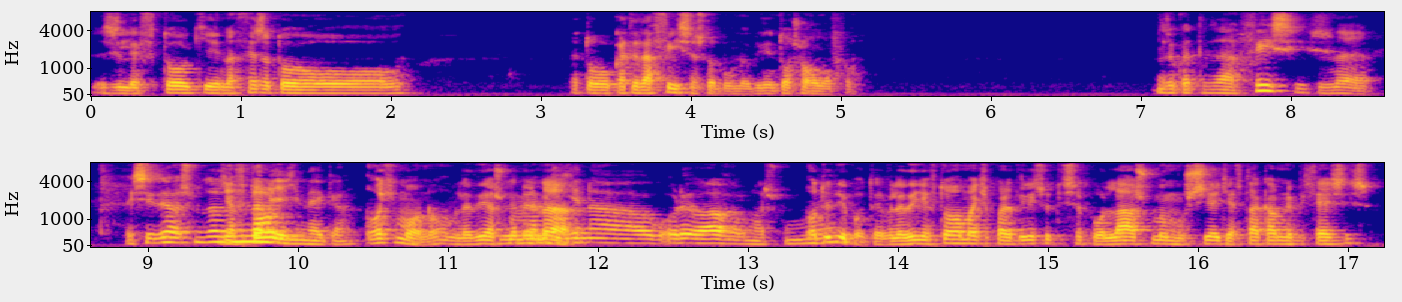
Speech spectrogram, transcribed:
ζηλευτό και να θες να το, να το κατεδαφίσεις, ας το πούμε, επειδή είναι τόσο όμορφο. Να το κατεδαφίσεις. Ναι. Εσύ δεν, ας πούμε, δεν Γι' μιλάμε αυτό- για γυναίκα. Όχι μόνο, δηλαδή ας πούμε Μιλάμε ένα... και για ένα ωραίο άγαλμα, ας πούμε. Οτιδήποτε. Δηλαδή γι' αυτό άμα έχεις παρατηρήσει ότι σε πολλά ας πούμε, μουσεία και αυτά κάνουν επιθέσεις,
